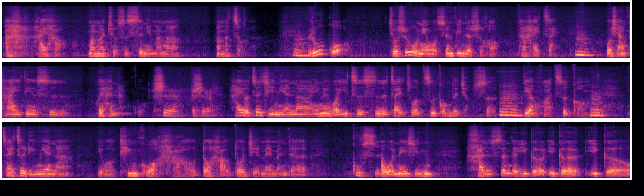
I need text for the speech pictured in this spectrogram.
啊还好，妈妈九十四年，妈妈妈妈走了，嗯，如果九十五年我生病的时候她还在，嗯，我想她一定是会很难过。是是，还有这几年呢，因为我一直是在做志工的角色，嗯电话志工，嗯在这里面呢，有听过好多好多姐妹们的故事，我内心很深的一个一个一个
